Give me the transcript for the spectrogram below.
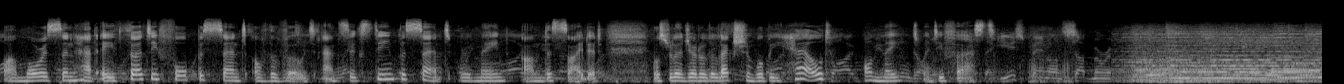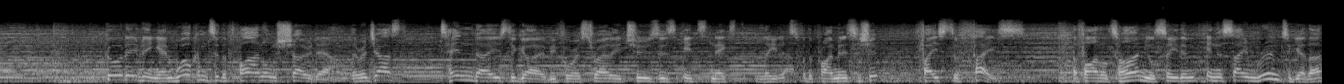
while Morrison had a 34% of the vote and 16% remained undecided. The Australian general election will be held on May 21st. Evening and welcome to the final showdown. There are just 10 days to go before Australia chooses its next leaders for the Prime Ministership face to face. The final time you'll see them in the same room together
